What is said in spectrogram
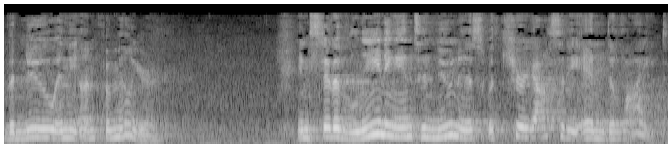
the new and the unfamiliar? instead of leaning into newness with curiosity and delight.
